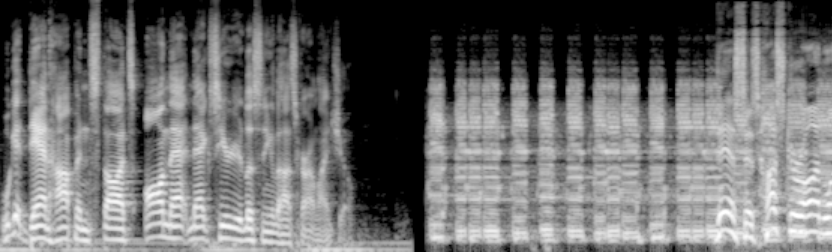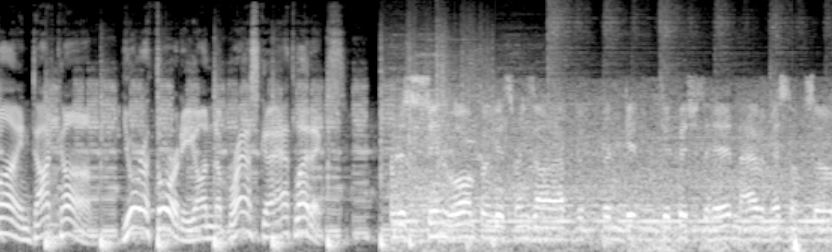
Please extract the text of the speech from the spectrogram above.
We'll get Dan Hoppen's thoughts on that next. Here, you're listening to the Husker Online Show. This is HuskerOnline.com, your authority on Nebraska athletics. I'm just seeing the ball and putting good swings on it. I've been getting good pitches ahead, and I haven't missed them. So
